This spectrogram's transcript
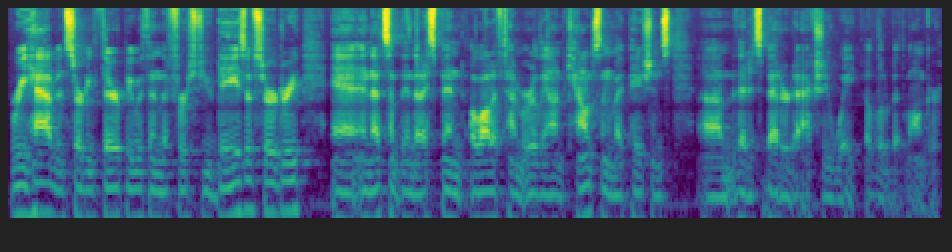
rehab and starting therapy within the first few days of surgery. And, and that's something that I spend a lot of time early on counseling my patients um, that it's better to actually wait a little bit longer.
